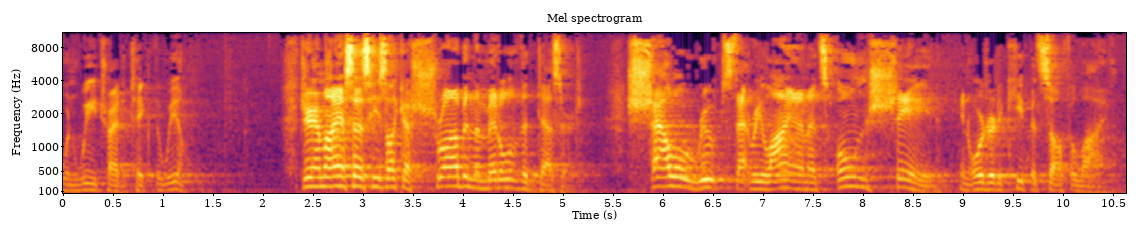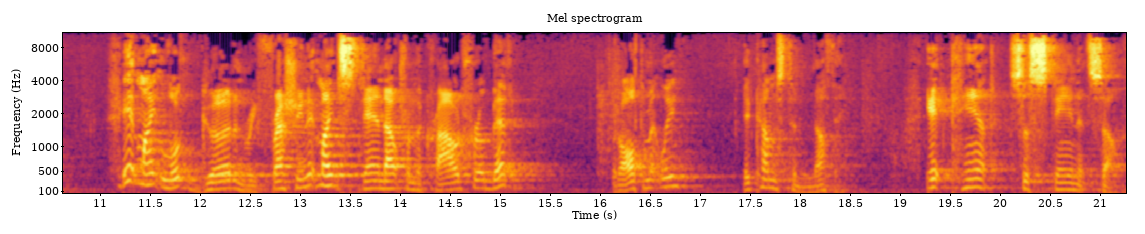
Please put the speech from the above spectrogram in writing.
when we try to take the wheel. Jeremiah says he's like a shrub in the middle of the desert, shallow roots that rely on its own shade in order to keep itself alive. It might look good and refreshing, it might stand out from the crowd for a bit, but ultimately, it comes to nothing. It can't sustain itself.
